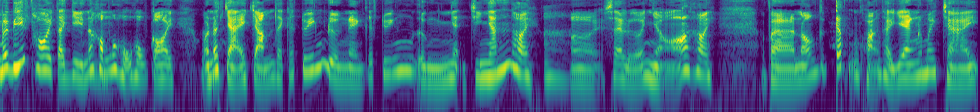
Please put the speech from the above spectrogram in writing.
mới biết thôi tại vì nó không có hụ hụ còi. Mà nó chạy chậm tại cái tuyến đường này cái tuyến đường nh- chi nhánh thôi. À. Ờ, xe lửa nhỏ thôi. Và nó cứ cách khoảng thời gian nó mới chạy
